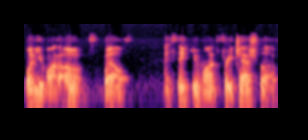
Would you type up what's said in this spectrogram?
what do you want to own? Well, I think you want free cash flow.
